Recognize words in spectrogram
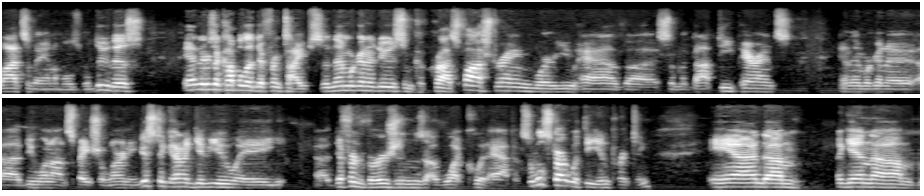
lots of animals will do this. And there's a couple of different types. And then we're going to do some cross fostering where you have uh, some adoptee parents. And then we're going to uh, do one on spatial learning just to kind of give you a uh, different versions of what could happen. So we'll start with the imprinting. And um, again, um,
